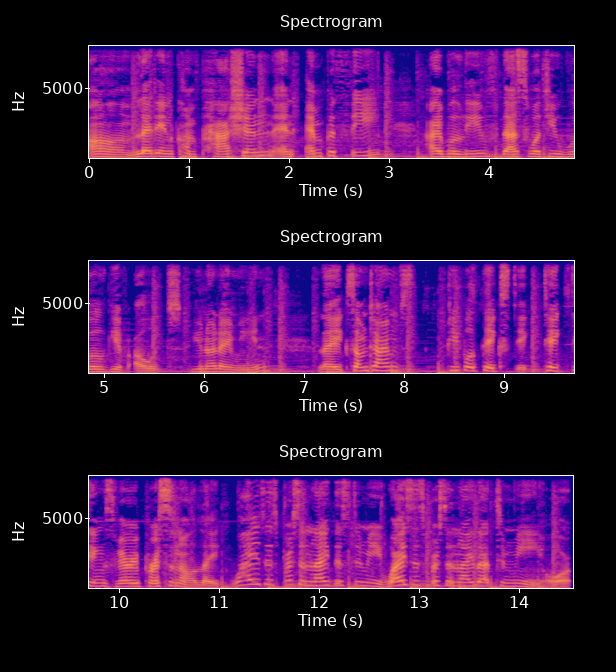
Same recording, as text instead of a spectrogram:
um, let in compassion and empathy, I believe that's what you will give out. You know what I mean? Like sometimes people take take things very personal. Like, why is this person like this to me? Why is this person like that to me? Or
